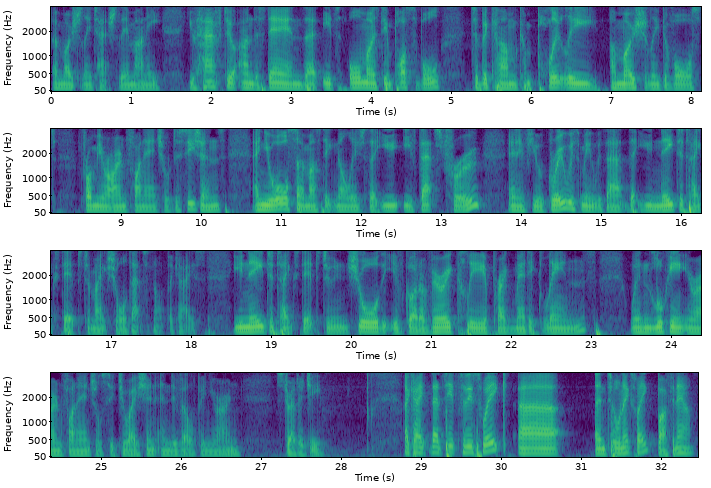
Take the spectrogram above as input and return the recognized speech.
emotionally attached to their money. You have to understand that it's almost impossible to become completely emotionally divorced from your own financial decisions and you also must acknowledge that you if that's true and if you agree with me with that that you need to take steps to make sure that's not the case you need to take steps to ensure that you've got a very clear pragmatic lens when looking at your own financial situation and developing your own strategy. Okay, that's it for this week. Uh, until next week, bye for now.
